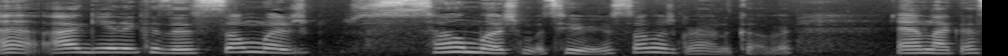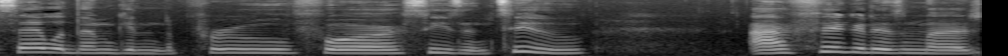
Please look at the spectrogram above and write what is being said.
I, I get it because there's so much, so much material, so much ground to cover, and like I said, with them getting approved for season two, I figured as much.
